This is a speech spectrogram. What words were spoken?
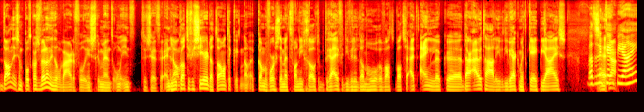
dan is een podcast wel een heel waardevol instrument om in te zetten. En, hoe kwantificeer je dat dan? Want ik, ik, nou, ik, kan me voorstellen met van die grote bedrijven, die willen dan horen wat, wat ze uiteindelijk uh, daaruit halen. Die werken met KPI's. Wat is een KPI? Ja,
